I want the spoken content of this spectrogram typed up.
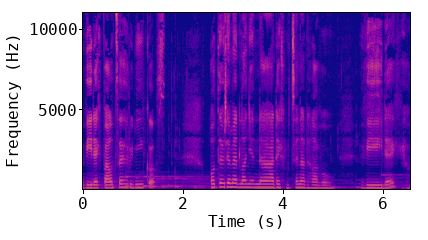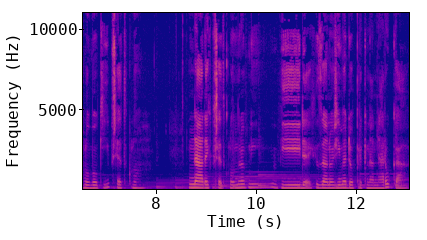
Výdech palce, hrudní kost. Otevřeme dlaně, nádech, ruce nad hlavou. Výdech, hluboký předklon. Nádech, předklon rovný. Výdech, zanožíme do prkna na rukách.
